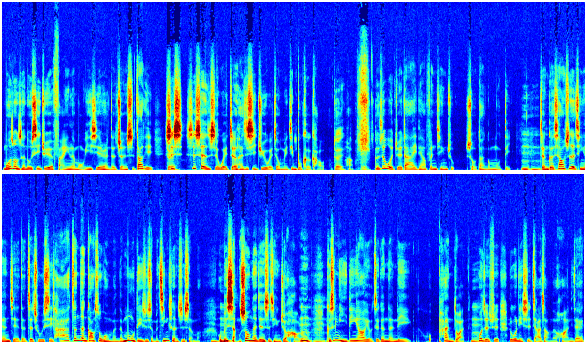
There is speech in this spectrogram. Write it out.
某种程度戏剧也反映了某一些人的真实，到底是是现实为真还是戏剧为真，我们已经不可考了。对，好，可是我觉得大家一定要分清楚。手段跟目的，嗯嗯，整个消失的情人节的这出戏，它真正告诉我们的目的是什么？精神是什么？我们享受那件事情就好了。嗯嗯。可是你一定要有这个能力判断，嗯、或者是如果你是家长的话，你在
